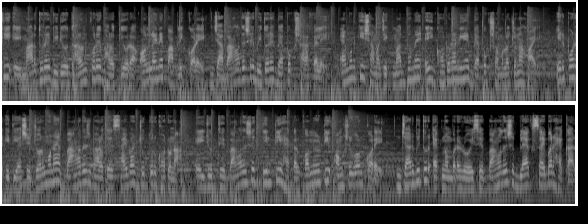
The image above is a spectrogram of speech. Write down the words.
কি এই মারধরের ভিডিও ধারণ করে ভারতীয়রা অনলাইনে পাবলিক করে, যা বাংলাদেশের ভিতরে ব্যাপক সাড়া ফেলে। এমনকি সামাজিক মাধ্যমে এই ঘটনা নিয়ে ব্যাপক সমালোচনা হয়। এরপর ইতিহাসে জন্ম নেয় বাংলাদেশ ভারতের সাইবার যুদ্ধর ঘটনা। এই যুদ্ধে বাংলাদেশের তিনটি হ্যাকার কমিউনিটি অংশগ্রহণ করে। যার ভিতর এক নম্বরে রয়েছে বাংলাদেশ ব্ল্যাক সাইবার হ্যাকার,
